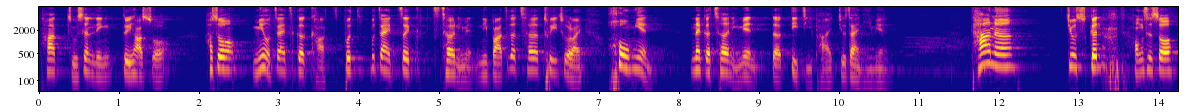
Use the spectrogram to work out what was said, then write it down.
他主圣灵对他说：“他说没有在这个卡，不不在这个车里面。你把这个车推出来，后面那个车里面的第几排就在里面。”他呢，就是跟同事说：“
